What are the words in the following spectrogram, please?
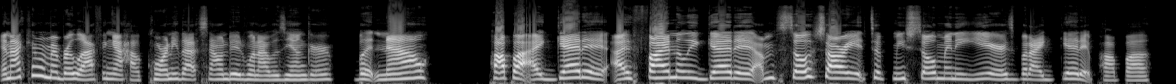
And I can remember laughing at how corny that sounded when I was younger, but now, Papa, I get it. I finally get it. I'm so sorry it took me so many years, but I get it, Papa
